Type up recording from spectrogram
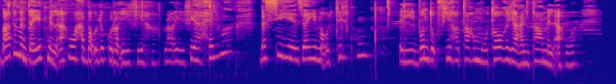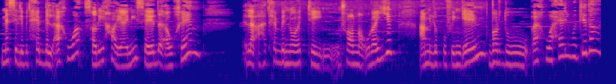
بعد ما انتهيت من القهوة حابة أقول لكم رأيي فيها. رأيي فيها حلوة بس هي زي ما قلت لكم البندق فيها طعم طاغي عن طعم القهوة. الناس اللي بتحب القهوة صريحة يعني سادة أو خام لا هتحب النوع التاني. إن شاء الله قريب أعمل لكم فنجان برضو قهوة حلو كده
